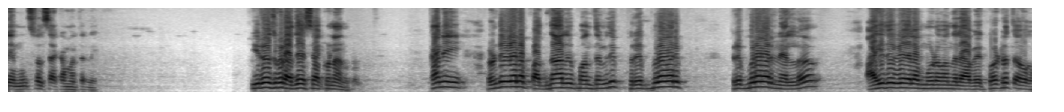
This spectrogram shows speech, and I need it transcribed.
నేను మున్సిపల్ శాఖ మంత్రిని. ఈరోజు కూడా అదే శాఖ ఉన్నాను. కానీ రెండు వేల పద్నాలుగు పంతొమ్మిది ఫిబ్రవరి ఫిబ్రవరి నెలలో ఐదు వేల మూడు వందల యాభై కోట్లతో ఒక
